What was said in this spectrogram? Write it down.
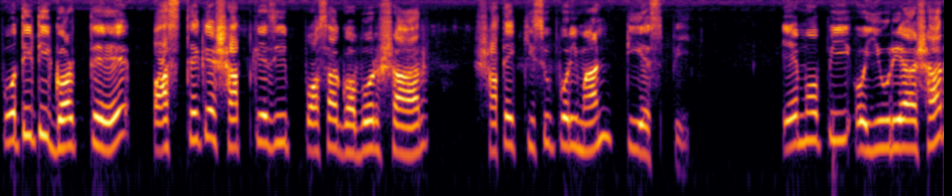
প্রতিটি গর্তে পাঁচ থেকে সাত কেজি পচা গোবর সার, সাথে কিছু পরিমাণ টিএসপি, এমওপি ও ইউরিয়া সার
